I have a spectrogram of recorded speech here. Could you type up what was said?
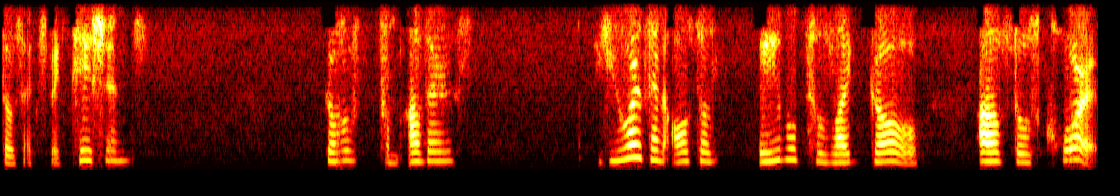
those expectations go from others, you are then also able to let go of those cords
